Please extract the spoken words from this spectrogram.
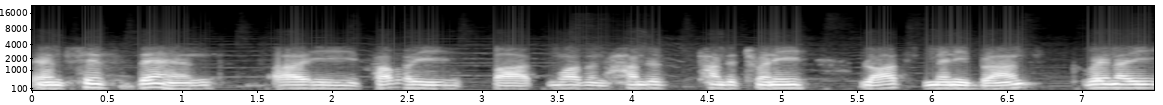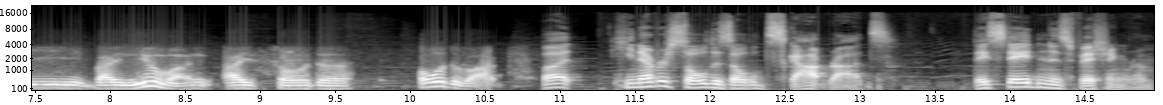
And since then, I probably bought more than 100, 120 rods, many brands. When I buy new one, I sold the old rods. But he never sold his old Scott rods. They stayed in his fishing room.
